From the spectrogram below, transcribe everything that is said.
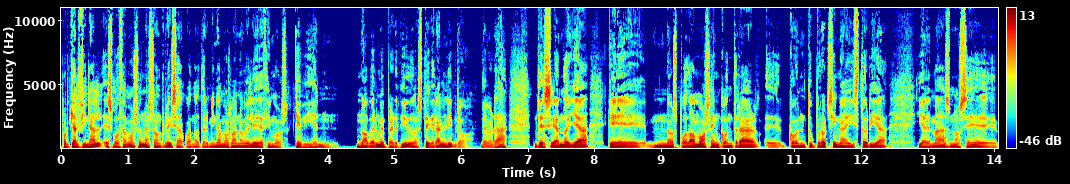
porque al final esbozamos una sonrisa cuando terminamos la novela y decimos, qué bien, no haberme perdido este gran libro, de verdad. Deseando ya que nos podamos encontrar eh, con tu próxima historia y además, no sé,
